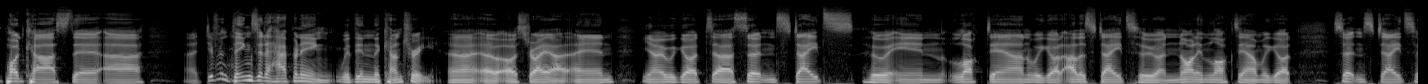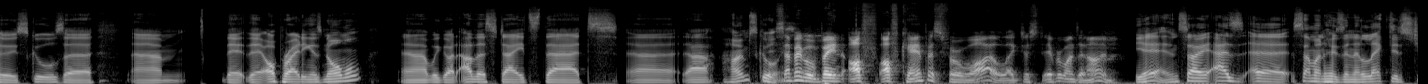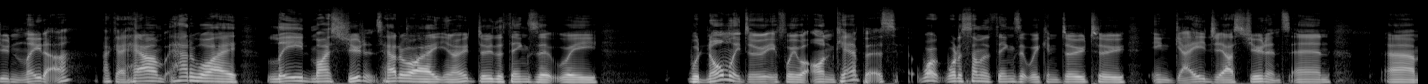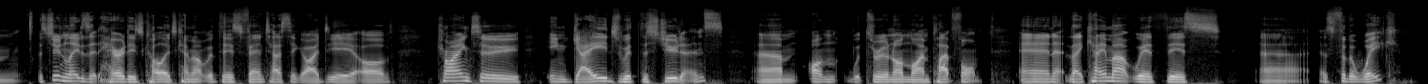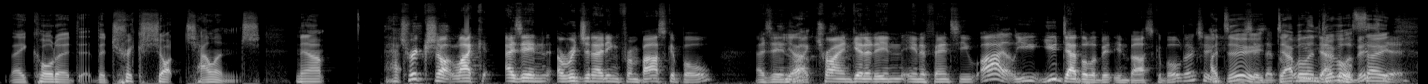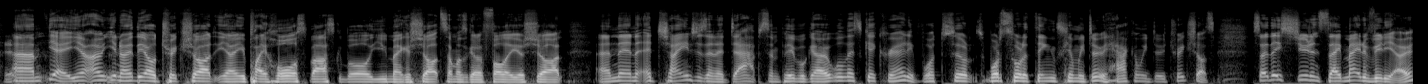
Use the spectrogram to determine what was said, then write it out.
podcast, there are uh, different things that are happening within the country, uh, Australia. And, you know, we got uh, certain states who are in lockdown. We got other states who are not in lockdown. We got certain states who schools are, um, they're, they're operating as normal. Uh, we got other states that uh, are homeschooling. Some people have been off off campus for a while. Like just everyone's at home. Yeah, and so as uh, someone who's an elected student leader, okay, how how do I lead my students? How do I, you know, do the things that we would normally do if we were on campus? What what are some of the things that we can do to engage our students? And um, student leaders at Heritage College came up with this fantastic idea of trying to engage with the students um, on through an online platform, and they came up with this uh, as for the week. They called it the Trick Shot Challenge. Now, Trick shot, like as in originating from basketball, as in Yeah. like try and get it in in a fancy. Ah, you you dabble a bit in basketball, don't you? I do before. dabble and dabble dribble. So, yeah, yeah. Um, yeah, you know, you know the old trick shot. You know, you play horse basketball. You make a shot. Someone's got to follow your shot, and then it changes and adapts. And people go, "Well, let's get creative. What sort? What sort of things can we do? How can we do trick shots?" So these students they made a video.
